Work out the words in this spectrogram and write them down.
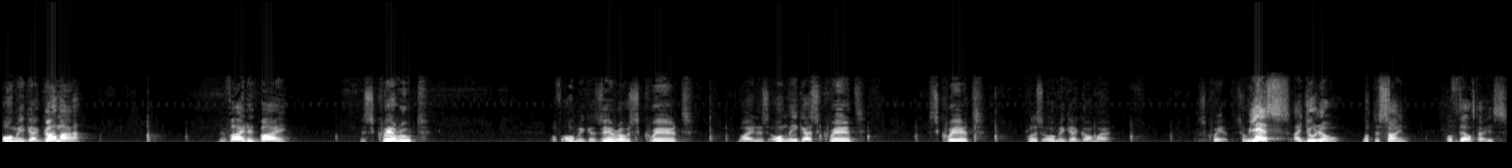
omega gamma divided by the square root of omega 0 squared minus omega squared squared plus omega gamma squared. So yes, I do know what the sine of delta is.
